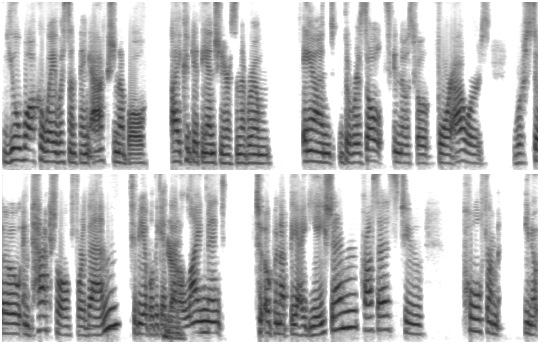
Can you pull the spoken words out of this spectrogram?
you'll walk away with something actionable. I could get the engineers in the room. And the results in those four hours were so impactful for them to be able to get yeah. that alignment, to open up the ideation process, to pull from you know,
